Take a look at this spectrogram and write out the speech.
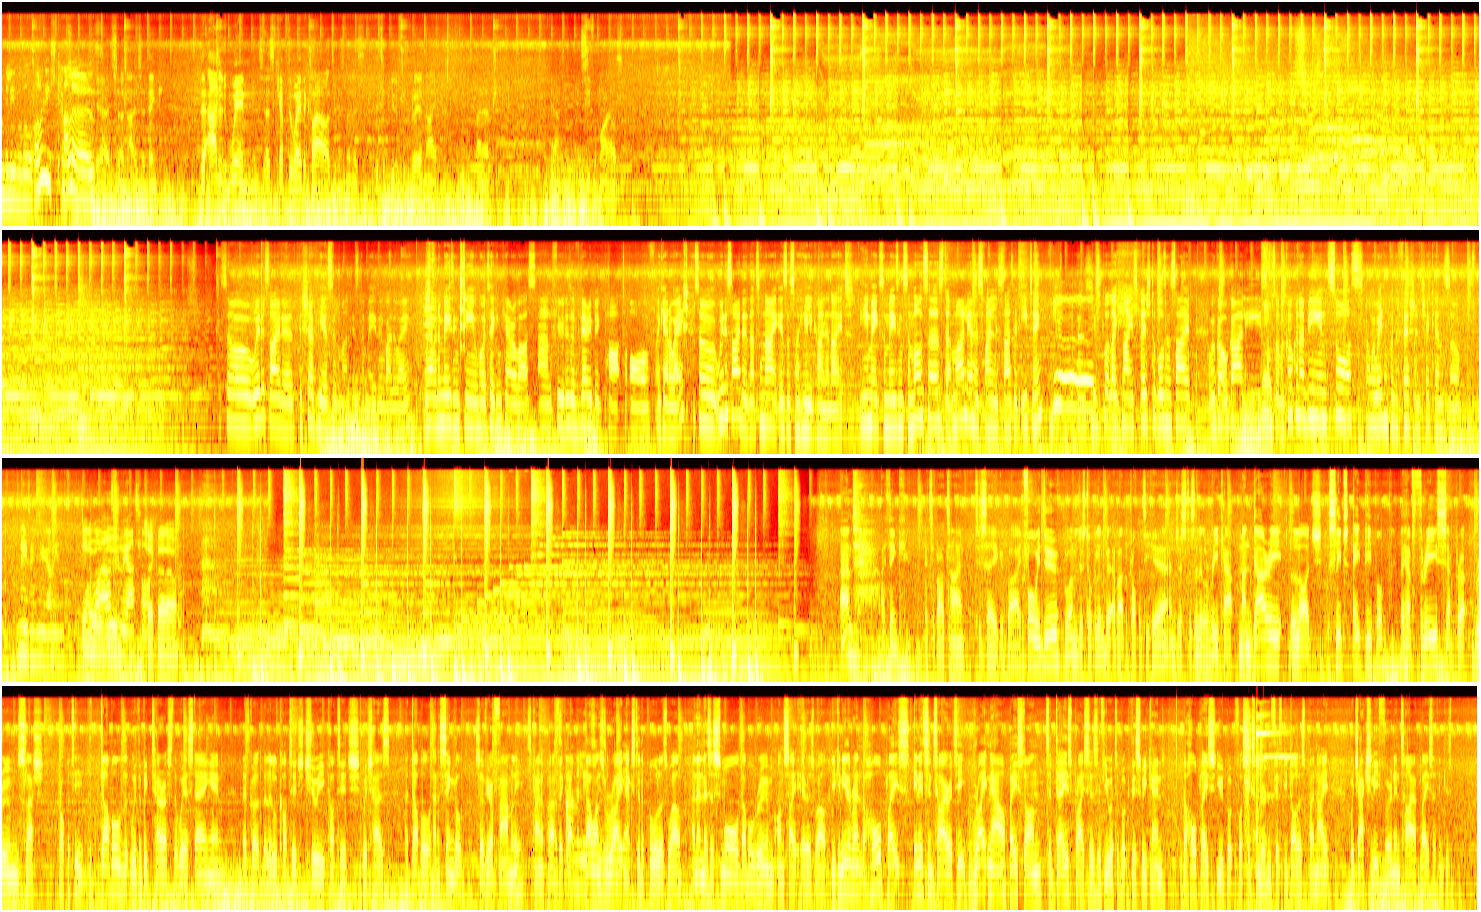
unbelievable. All of these colors. Yeah, it's so nice. I think the added wind has kept away the clouds and it's it's a beautiful clear night. Kind of, yeah, you can see for miles. We decided the chef here, Suleiman, is amazing by the way. We have an amazing team who are taking care of us and food is a very big part of a getaway. So we decided that tonight is a Swahili kind of night. He makes amazing samosas that Malia has finally started eating. Because he's put like nice vegetables inside. We've got ugali, some sort of a coconut bean sauce, and we're waiting for the fish and chicken. So amazing view. I mean, Dinner what, what else view. could we ask for? Check that out. And I think it's about time to say goodbye. Before we do, we want to just talk a little bit about the property here and just as a little recap. Mandhari Lodge sleeps eight people. They have three separate rooms slash property. The double with the big terrace that we're staying in They've got the little cottage, Chewy Cottage, which has a double and a single. So if you're a family, it's kind of perfect. That, family that one's right yeah. next to the pool as well. And then there's a small double room on site here as well. You can either rent the whole place in its entirety. Right now, based on today's prices, if you were to book this weekend, the whole place you'd book for $650 per night, which actually for an entire place I think is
